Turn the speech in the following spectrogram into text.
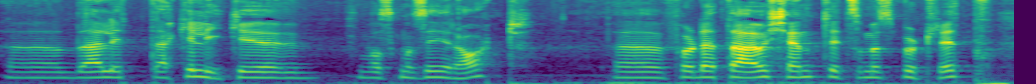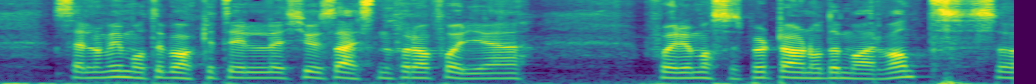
Eh, det, er litt, det er ikke like hva skal man si, rart. Eh, for dette er jo kjent litt som et spurtritt. Selv om vi må tilbake til 2016 for å ha forrige, forrige massespurt, da Arnaud de Mar vant. Så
